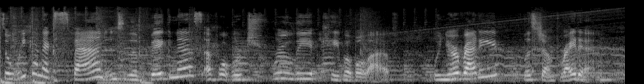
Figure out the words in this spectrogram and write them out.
so we can expand into the bigness of what we're truly capable of. When you're ready, let's jump right in.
